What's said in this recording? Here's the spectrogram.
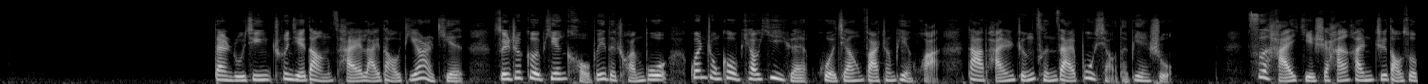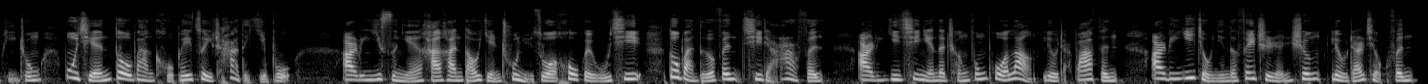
但如今春节档才来到第二天，随着各片口碑的传播，观众购票意愿或将发生变化，大盘仍存在不小的变数。《四海》也是韩寒执导作品中目前豆瓣口碑最差的一部。二零一四年，韩寒导演处女作《后会无期》豆瓣得分七点二分；二零一七年的《乘风破浪》六点八分；二零一九年的《飞驰人生》六点九分。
